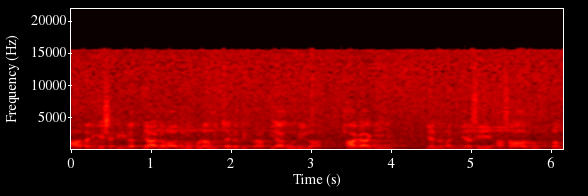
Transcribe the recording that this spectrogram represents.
ಆತನಿಗೆ ಶರೀರ ತ್ಯಾಗವಾದರೂ ಕೂಡ ಉಚ್ಚಗತಿ ಪ್ರಾಪ್ತಿಯಾಗುವುದಿಲ್ಲ. ಹಾಗಾಗಿ ಯನ್ಮನ್ಯಸೆ ಅಸಾಧುಕ್ತಂ.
